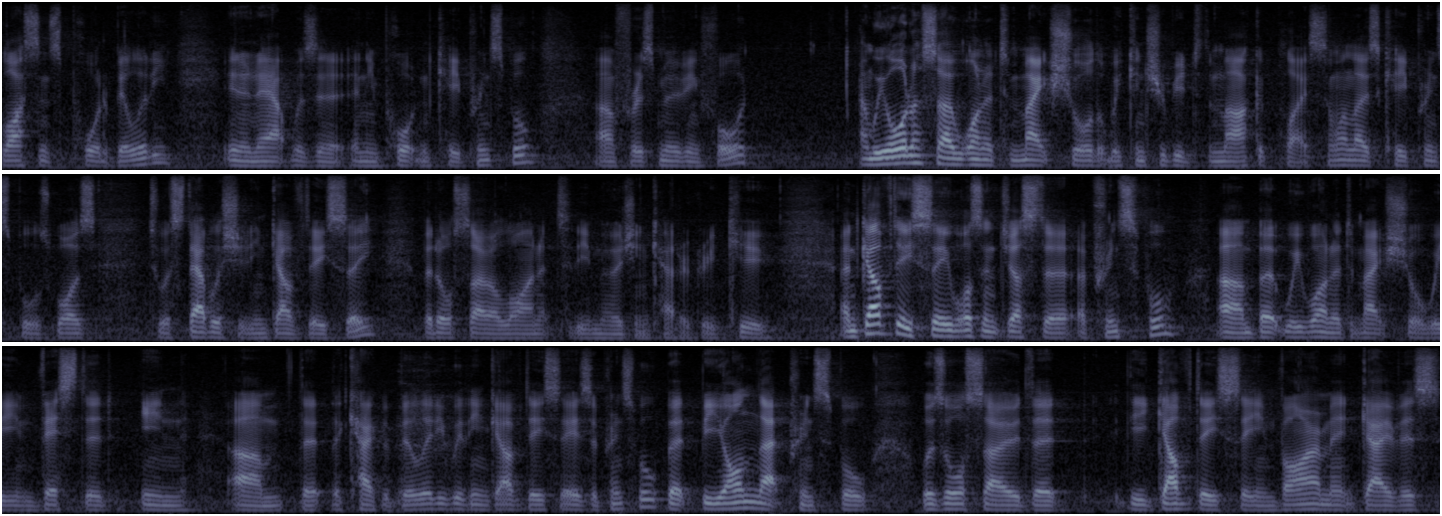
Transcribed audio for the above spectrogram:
licence portability in and out was a, an important key principle uh, for us moving forward. And we also wanted to make sure that we contribute to the marketplace. So one of those key principles was to establish it in GovDC, but also align it to the emerging category Q. And GovDC wasn't just a, a principle, um, but we wanted to make sure we invested in um, the, the capability within GovDC as a principle. But beyond that principle was also that the GovDC environment gave us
